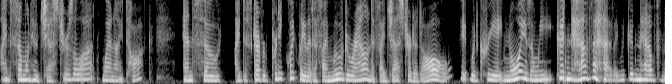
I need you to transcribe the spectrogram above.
I'm someone who gestures a lot when I talk. And so I discovered pretty quickly that if I moved around, if I gestured at all, it would create noise, and we couldn't have that. We couldn't have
